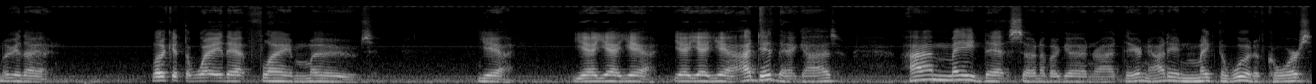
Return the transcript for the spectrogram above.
Look at that. Look at the way that flame moves. Yeah. Yeah, yeah, yeah. Yeah, yeah, yeah. I did that, guys. I made that son of a gun right there. Now, I didn't make the wood, of course.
